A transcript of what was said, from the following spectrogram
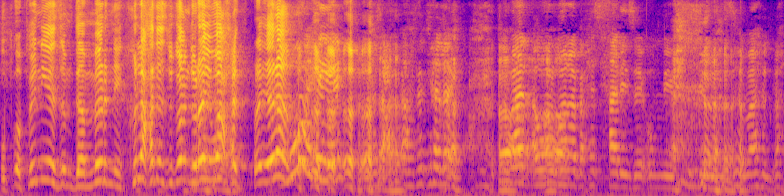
واوبينيونز مدمرني. كل حدا بده يكون عنده رأي واحد رأي أنا. مو هيك. على فكرة لا. كمان أول مرة بحس حالي زي أمي من زمان. ما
